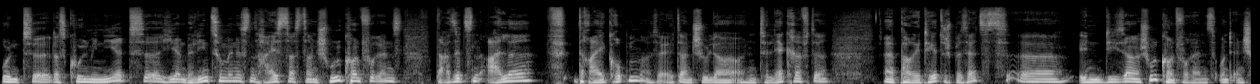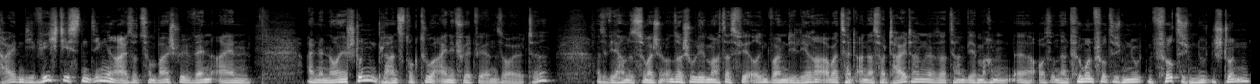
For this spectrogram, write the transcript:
und äh, das kulminiert hier in Berlin zumindest, heißt das dann Schulkonferenz. Da sitzen alle drei Gruppen, also Eltern, Schüler und Lehrkräfte, äh, paritätisch besetzt äh, in dieser Schulkonferenz und entscheiden die wichtigsten Dinge. Also zum Beispiel, wenn ein eine neue Stundenplanstruktur eingeführt werden sollte. Also wir haben es zum Beispiel in unserer Schule gemacht, dass wir irgendwann die Lehrerarbeitszeit anders verteilt haben. Wir gesagt haben, wir machen äh, aus unseren 45 Minuten 40 Minuten Stunden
